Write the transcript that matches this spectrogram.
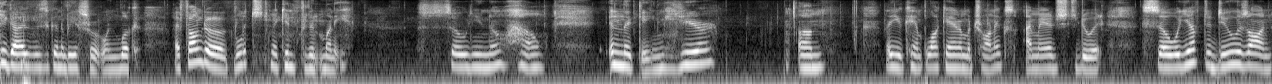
Hey guys, this is gonna be a short one. Look, I found a glitch to make infinite money. So you know how in the game here, um, that you can't block animatronics? I managed to do it. So what you have to do is on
